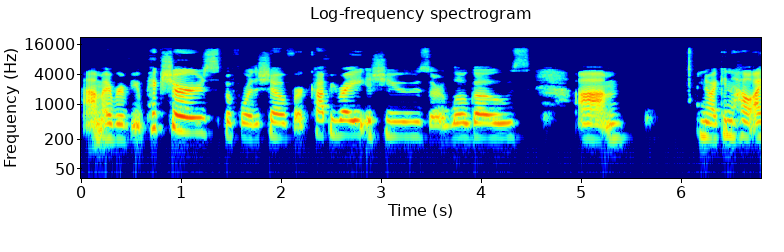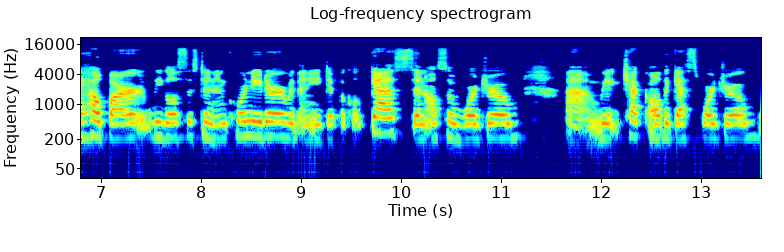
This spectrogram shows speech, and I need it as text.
Um, I review pictures before the show for copyright issues or logos. Um, you know, I can help. I help our legal assistant and coordinator with any difficult guests, and also wardrobe. Um, we check all the guests' wardrobe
